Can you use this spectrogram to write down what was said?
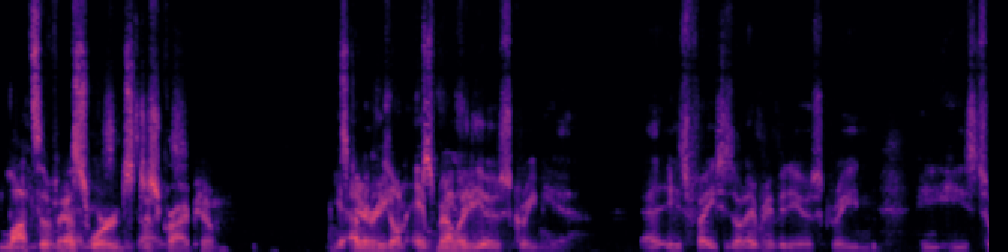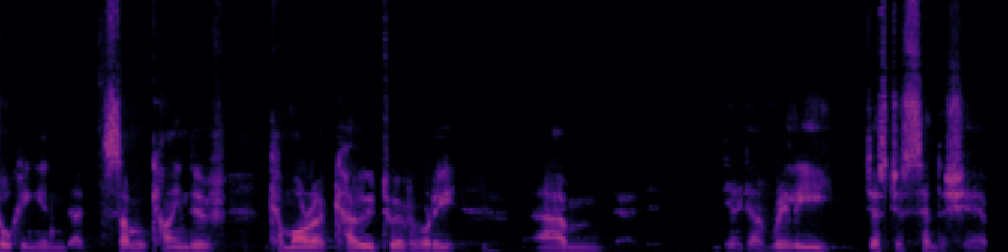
Lots of s words his eyes. describe him. Yeah, I mean, he's on every smelly. video screen here. Uh, his face is on every video screen. He, he's talking in uh, some kind of Camorra code to everybody. Um, yeah, yeah, really, just just send a ship.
